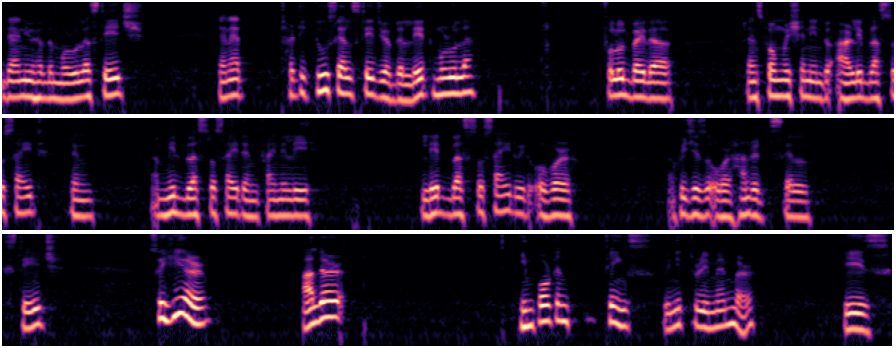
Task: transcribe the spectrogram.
then you have the morula stage, then at 32 cell stage you have the late morula followed by the transformation into early blastocyte, then mid blastocyte and finally late blastocyte with over uh, which is over 100 cell stage. So, here other important things we need to remember is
